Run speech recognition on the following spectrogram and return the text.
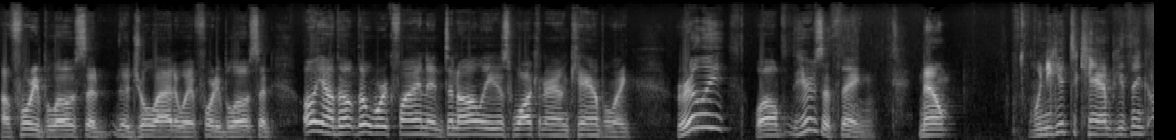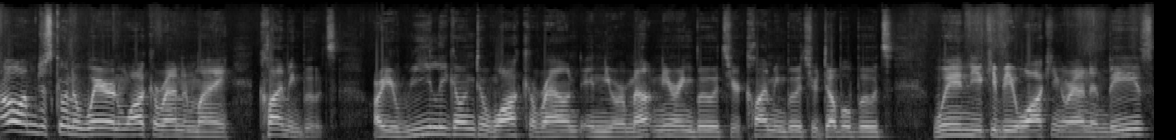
uh, 40 Below said, uh, Joel Attaway at 40 Below said, oh yeah, they'll, they'll work fine at Denali, just walking around camp. I'm like, really? Well, here's the thing. Now, when you get to camp, you think, oh, I'm just going to wear and walk around in my climbing boots. Are you really going to walk around in your mountaineering boots, your climbing boots, your double boots, when you could be walking around in these?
